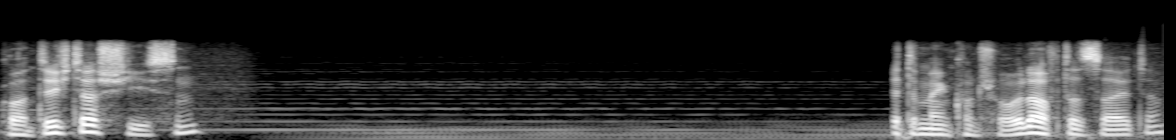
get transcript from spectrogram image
Konnte ich das schießen? Hätte meinen Controller auf der Seite.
